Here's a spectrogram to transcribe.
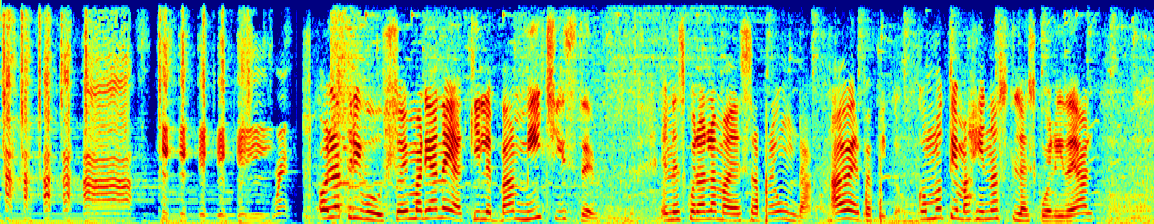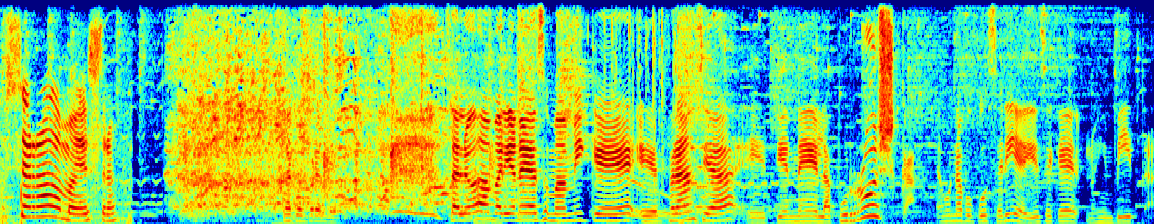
Hola tribu, soy Mariana y aquí les va mi chiste. En la escuela la maestra pregunta, a ver Pepito, ¿cómo te imaginas la escuela ideal? Cerrada maestra. La comprendo. Saludos a Mariana y a su mami que eh, Francia eh, tiene la purrushka. Es una pupusería y dice que nos invita.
